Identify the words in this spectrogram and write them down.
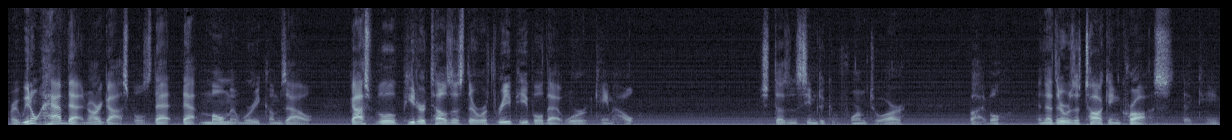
Right? We don't have that in our gospels, that, that moment where he comes out. Gospel of Peter tells us there were three people that were came out, which doesn't seem to conform to our Bible, and that there was a talking cross that came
